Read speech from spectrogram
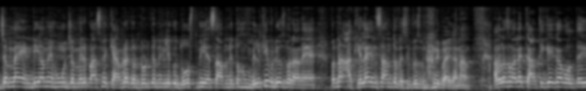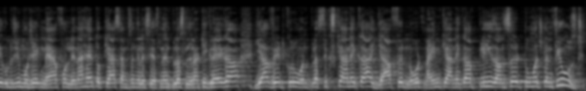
जब मैं इंडिया में हूँ, जब मेरे पास में कैमरा कंट्रोल करने के लिए कोई दोस्त भी है सामने तो हम मिलकर वीडियोस बना रहे हैं, वरना अकेला इंसान तो वैसे वीडियोस बना नहीं पाएगा ना। अगला सवाल है कार्तिके का बोलते हैं कि गुरुजी, मुझे एक नया फ़ोन लेना है तो क्या सैमसंग गैलेक्सी एस प्लस लेना ठीक रहेगा? या वेट करूँ वन प्लस सिक्स के आने का, या फिर नोट नाइन के आने का? Please answer too much confused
